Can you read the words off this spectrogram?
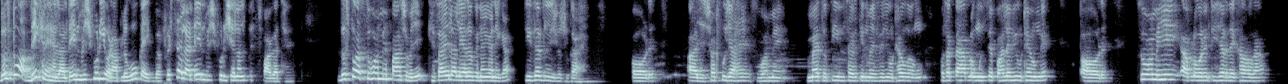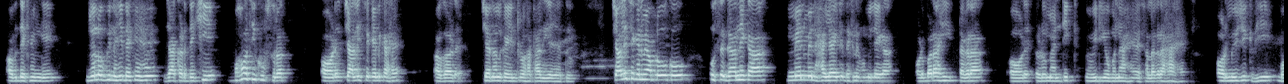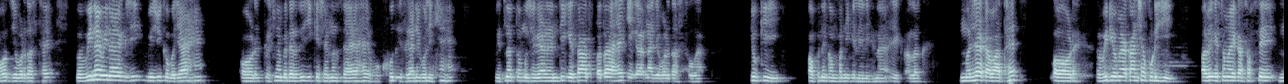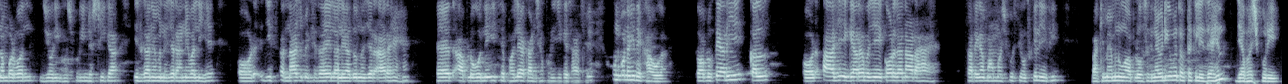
दोस्तों, आप देख रहे हैं लालटेन भोजपुरी और आप लोगों का एक बार फिर से लालटेन भोजपुरी चैनल पर स्वागत है। दोस्तों, आज सुबह में पाँच बजे खेसारी लाल यादव के नए गाने का टीजर रिलीज़ हो चुका है और आज छठ पूजा है। सुबह में मैं तो तीन, साढ़े तीन बजे से ही उठा हुआ हूँ। हो सकता है आप लोग मुझसे पहले भी उठे होंगे और सुबह में ही आप लोगों ने टीजर देखा होगा। अब देखेंगे। जो लोग भी नहीं देखे हैं, जाकर देखिए। बहुत ही खूबसूरत और चालीस सेकेंड का है। अगर चैनल का इंट्रो हटा दिया जाए तो। चालीस सेकेंड में आप लोगों को उस गाने का मेन मेन हाईलाइट देखने को मिलेगा। और बड़ा ही तगड़ा और रोमांटिक वीडियो बना है, ऐसा लग रहा है। और म्यूज़िक भी बहुत ज़बरदस्त है। विनय विनायक जी म्यूज़िक को बजाए हैं और कृष्णा बेदर्दी जी के चैनल से आया है, वो खुद इस गाने को लिखे हैं। इतना तो मुझे गारंटी के साथ पता है कि गाना ज़बरदस्त होगा, क्योंकि अपने कंपनी के लिए लिखना एक अलग मज़ा का बात है। और वीडियो में आकांक्षा पुरी जी अभी के समय का सबसे नंबर वन जोड़ी भोजपुरी इंडस्ट्री का इस गाने में नज़र आने वाली है। और जिस अंदाज में खेसारी लाल यादव नज़र आ रहे हैं, शायद आप लोगों ने इससे पहले आकांक्षा पुरी जी के साथ में उनको नहीं देखा होगा। तो आप लोग तैयार रहिए कल, और आज ग्यारह बजे एक और गाना आ रहा है सारेगा भोजपुर से उसके लिए भी। बाकी मैं मिलूँगा आप लोगों से वीडियो में, तब तक के लिए जय हिंद, जय भोजपुरी।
